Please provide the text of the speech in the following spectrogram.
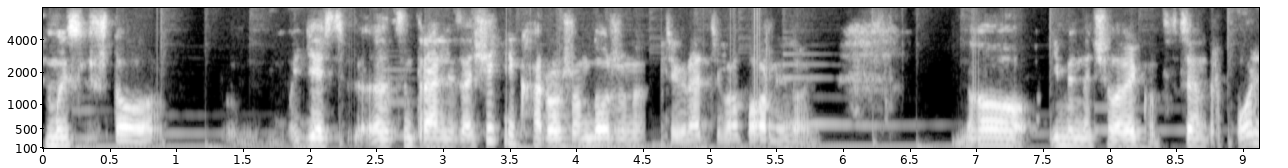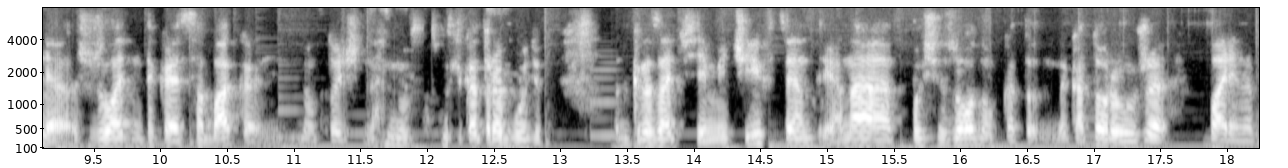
мысль, что есть э, центральный защитник хороший, он должен играть в опорной зоне. Но именно человек вот в центр поля, желательно такая собака, ну точно, ну в смысле, которая будет отгрызать все мячи в центре, она по сезону, на который уже Баринов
